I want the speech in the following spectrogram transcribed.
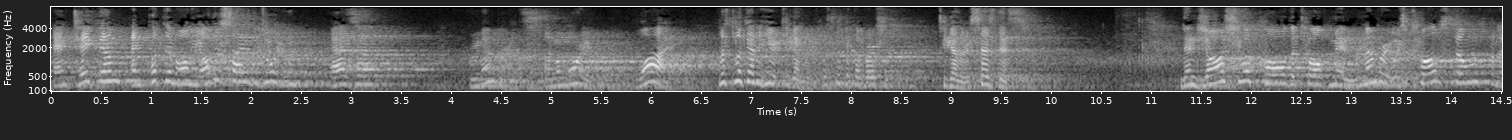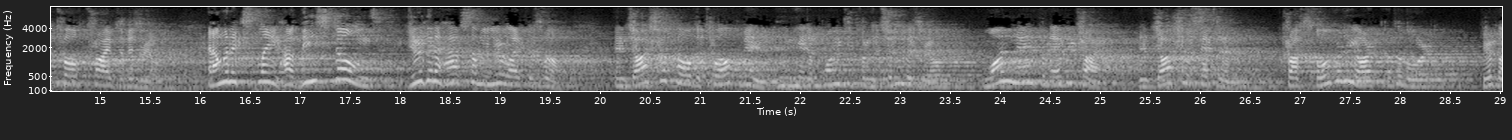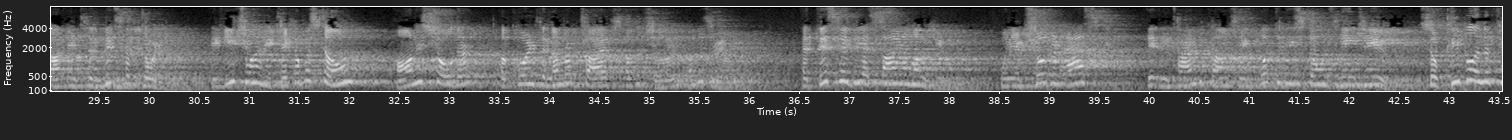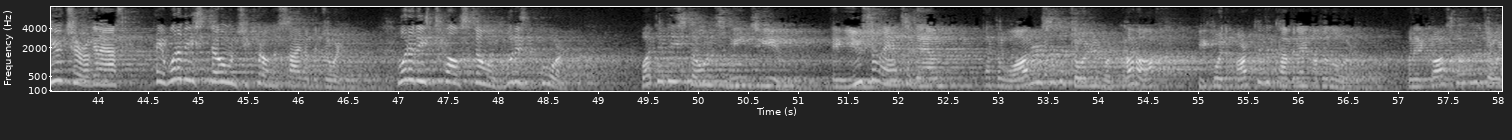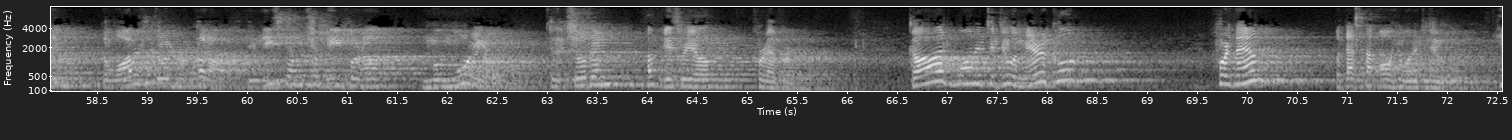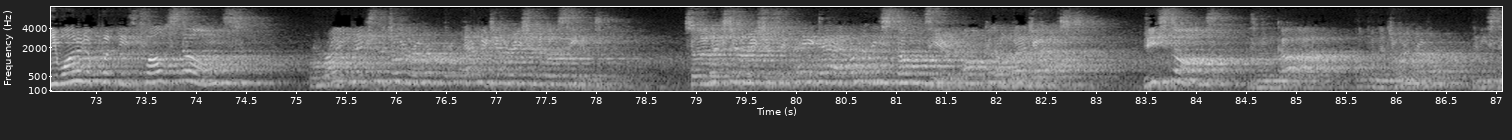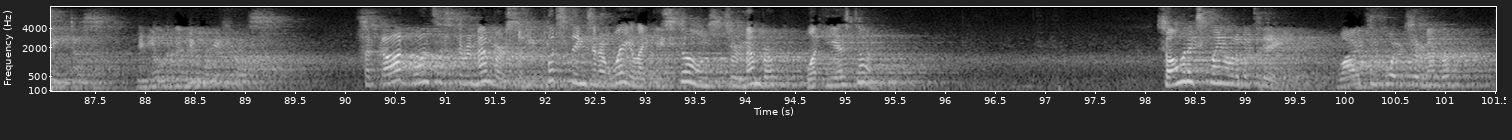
and take them and put them on the other side of the Jordan as a remembrance, a memorial. Why? Let's look at it here together. Let's look at the verse together. It says this. Then Joshua called the 12 men. Remember, it was 12 stones from the 12 tribes of Israel. And I'm going to explain how these stones, you're going to have some in your life as well. Then Joshua called the twelve men whom he had appointed from the children of Israel, one man from every tribe. And Joshua said to them, Cross over the ark of the Lord your God into the midst of the Jordan. And each one of you take up a stone on his shoulder according to the number of tribes of the children of Israel. That this may be a sign among you. When your children ask it in time to come, saying, What do these stones mean to you? So people in the future are going to ask, Hey, what are these stones you put on the side of the Jordan? What are these 12 stones? What is it for? What do these stones mean to you? And you shall answer them that the waters of the Jordan were cut off before the ark of the covenant of the Lord. When they crossed over the Jordan, the waters of Jordan were cut off, and these stones shall be for a memorial to the children of Israel forever. God wanted to do a miracle for them, but that's not all He wanted to do. He wanted to put these 12 stones right next to the Jordan River for every generation to go see it. So the next generation say, hey dad, what are these stones here? Oh good, I'm glad you asked. These stones is when God opened the Jordan River he saved us. And he opened a new way for us. But God wants us to remember, so he puts things in our way like these stones to remember what he has done. So I'm going to explain a little bit today why it's important to remember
